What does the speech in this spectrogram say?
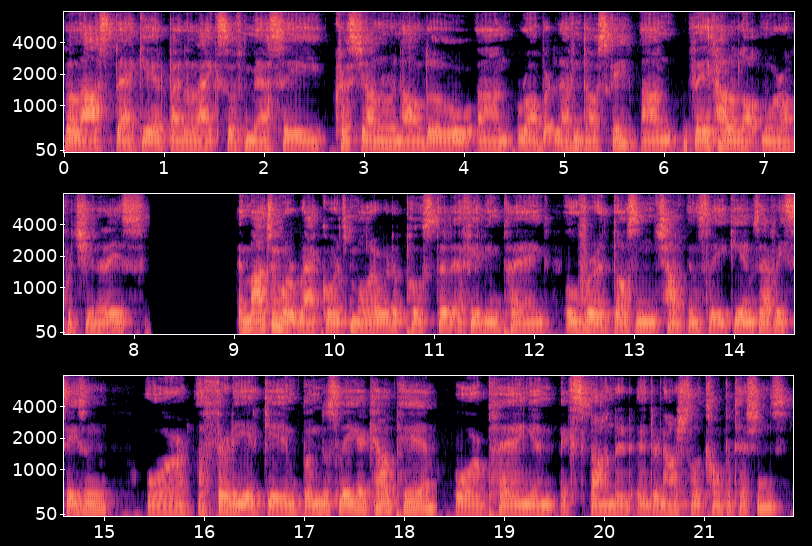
the last decade by the likes of Messi, Cristiano Ronaldo, and Robert Lewandowski, and they've had a lot more opportunities. Imagine what records Muller would have posted if he had been playing over a dozen Champions League games every season, or a 38 game Bundesliga campaign, or playing in expanded international competitions.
